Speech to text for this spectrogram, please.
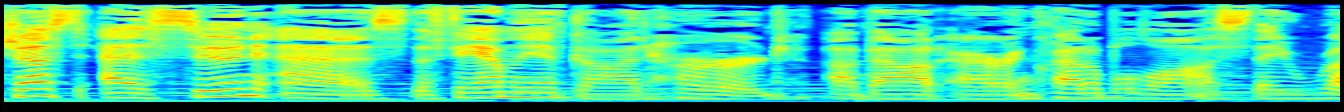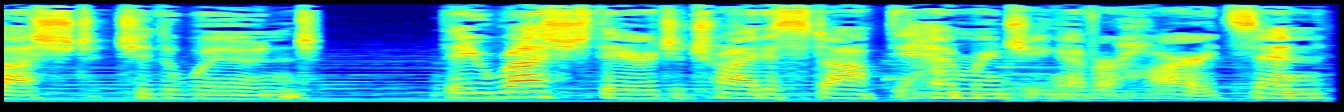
just as soon as the family of God heard about our incredible loss, they rushed to the wound. They rushed there to try to stop the hemorrhaging of our hearts. And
